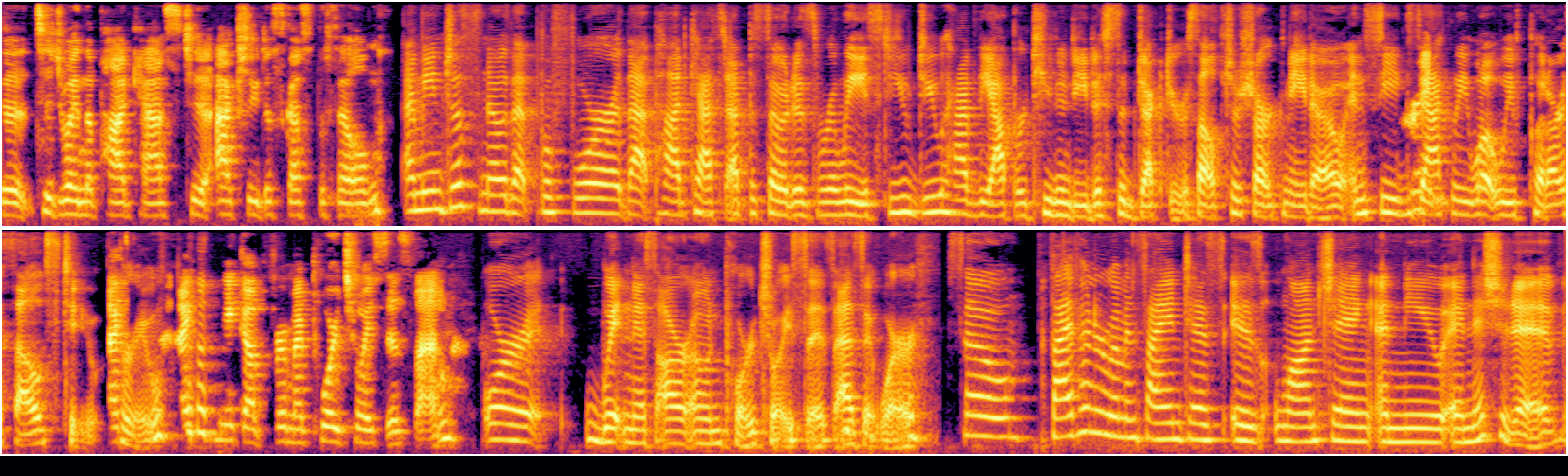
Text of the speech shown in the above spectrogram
to to join the podcast to actually discuss the film. I mean, just know that before that podcast episode is released, you do have the opportunity to subject yourself to Sharknado and see exactly Great. what we've put ourselves to I, through. I can make up for my poor choices then. Or witness our own poor choices, as it were. So, 500 Women Scientists is launching a new initiative.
